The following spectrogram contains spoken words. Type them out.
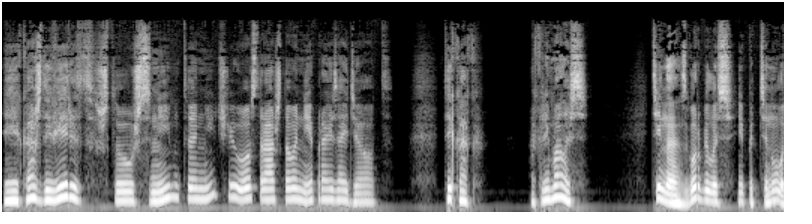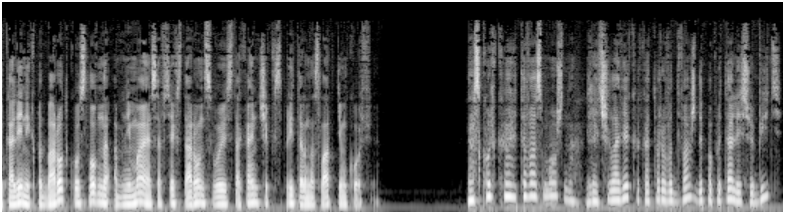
И каждый верит, что уж с ним-то ничего страшного не произойдет. Ты как, оклемалась?» Тина сгорбилась и подтянула колени к подбородку, словно обнимая со всех сторон свой стаканчик с приторно-сладким кофе. «Насколько это возможно для человека, которого дважды попытались убить,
